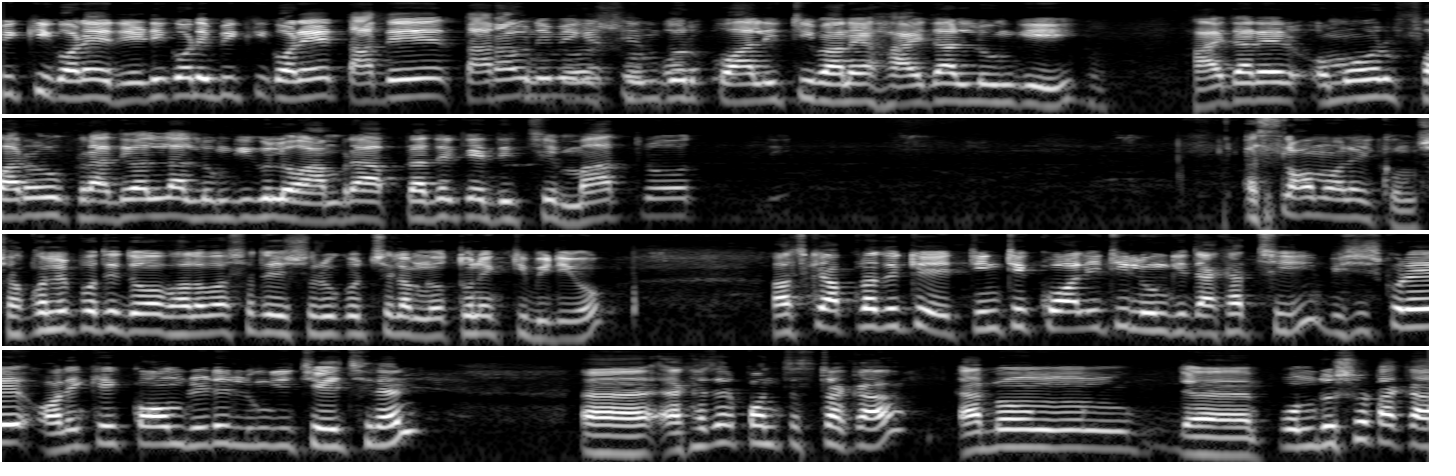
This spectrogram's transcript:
বিক্রি করে রেডি করে বিক্রি করে তাদের তারাও নেমে গেছে। সুন্দর কোয়ালিটি মানে হায়দার লুঙ্গি। হায়দারের ওমর ফারুক রাদিওয়াল্লাহ লুঙ্গিগুলো আমরা আপনাদেরকে দিচ্ছি মাত্র আসসালামু আলাইকুম। সকলের প্রতি দোয়া ভালোবাসা দিয়ে শুরু করছিলাম নতুন একটি ভিডিও। আজকে আপনাদেরকে তিনটে কোয়ালিটি লুঙ্গি দেখাচ্ছি। বিশেষ করে অনেকে কম রেটের লুঙ্গি চেয়েছিলেন এক হাজার পঞ্চাশ টাকা এবং পনেরোশো টাকা,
